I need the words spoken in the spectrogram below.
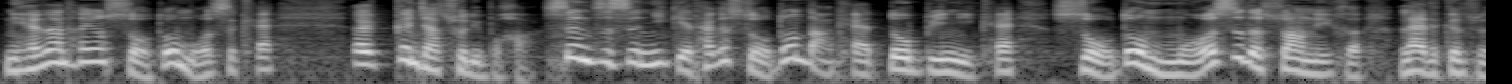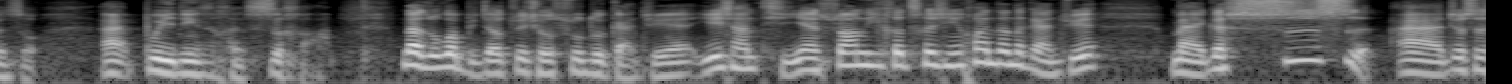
你还让他用手动模式开，呃，更加处理不好。甚至是你给他个手动挡开，都比你开手动模式的双离合来得更顺手。哎，不一定是很适合啊。那如果比较追求速度感觉，也想体验双离合车型换挡的感觉，买个湿式，哎，就是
